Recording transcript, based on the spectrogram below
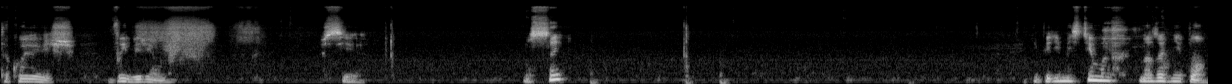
такую вещь. Выберем все усы и переместим их на задний план.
